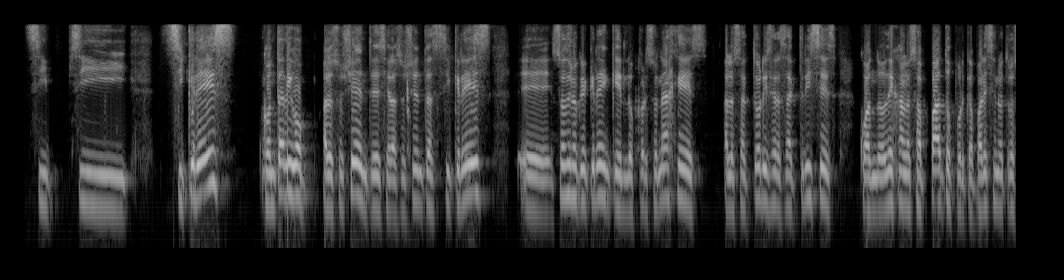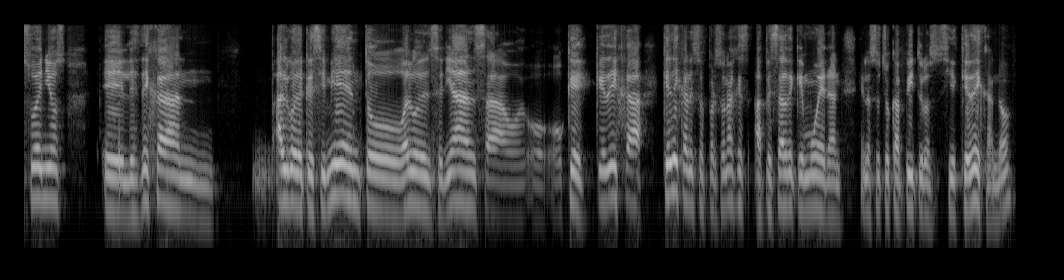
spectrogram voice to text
si, si, si crees, contar, digo, a los oyentes y a las oyentas, si crees, sos de los que creen que los personajes a los actores y a las actrices cuando dejan los zapatos porque aparecen otros sueños, eh, les dejan algo de crecimiento, algo de enseñanza, o, qué, ¿Qué, deja, qué dejan esos personajes a pesar de que mueran en los ocho capítulos, si es que dejan, ¿no?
